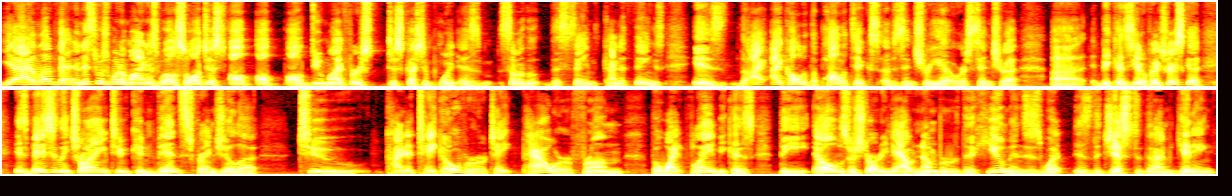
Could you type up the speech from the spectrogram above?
Yeah, I love that, and this was one of mine as well. So I'll just I'll I'll I'll do my first discussion point as some of the, the same kind of things. Is the I, I call it the politics of Zentria or Centra, uh, because you know Francesca is basically trying to convince Frangilla to kind of take over or take power from the White Flame because the elves are starting to outnumber the humans. Is what is the gist that I'm getting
